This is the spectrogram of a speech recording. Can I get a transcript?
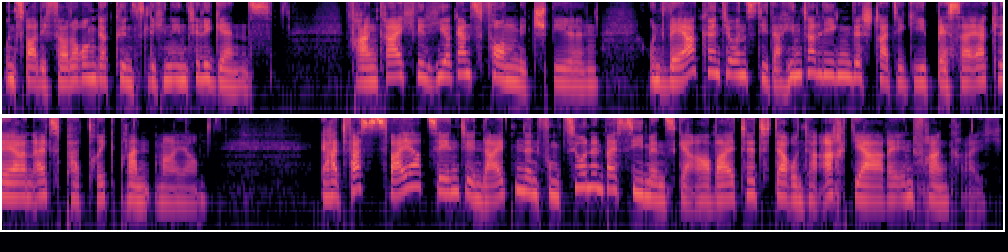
und zwar die Förderung der künstlichen Intelligenz. Frankreich will hier ganz vorn mitspielen. Und wer könnte uns die dahinterliegende Strategie besser erklären als Patrick Brandmeier? Er hat fast zwei Jahrzehnte in leitenden Funktionen bei Siemens gearbeitet, darunter acht Jahre in Frankreich.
